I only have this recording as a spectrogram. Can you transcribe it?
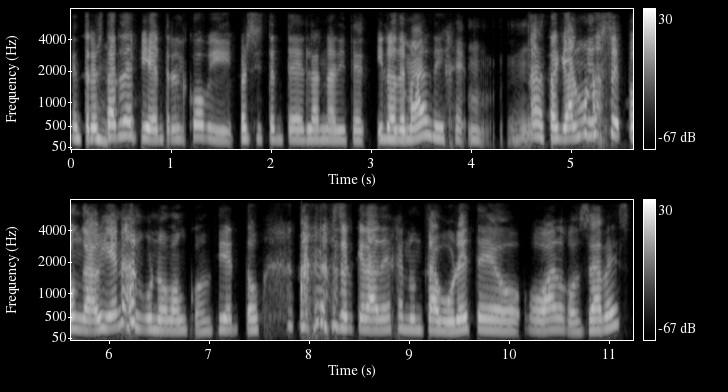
Entre Mm. estar de pie, entre el COVID persistente en las narices y lo demás, dije, "Mm, hasta que alguno se ponga bien, alguno va a un concierto, a no ser que la dejen un taburete o, o algo, ¿sabes?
